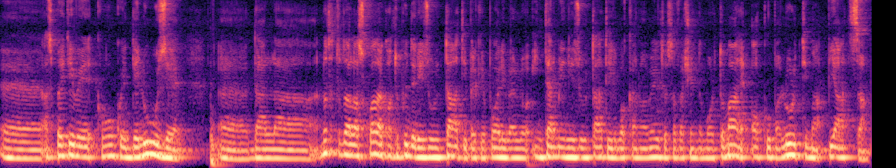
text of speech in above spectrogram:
eh, aspettative comunque deluse eh, dalla, non tanto dalla squadra quanto più dai risultati, perché poi a livello in termini di risultati il Boccano Merito sta facendo molto male, occupa l'ultima piazza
